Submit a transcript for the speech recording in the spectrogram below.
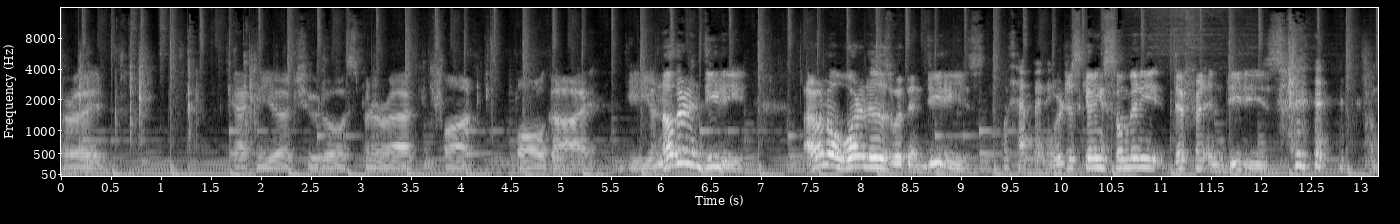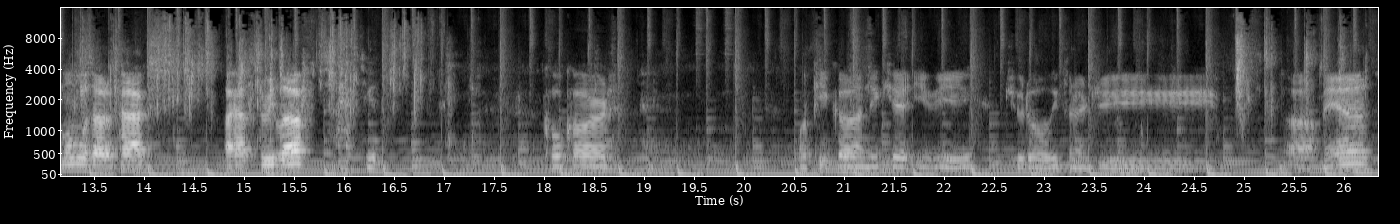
Alright. Cacnea, uh, Chudo, Spinarak, Font, Ball Guy, Indeedee. Another Indeedee. I don't know what it is with Indeedees. What's happening? We're just getting so many different Indeedees. I'm almost out of packs. I have three left. I have two. Cold card. Morpeko, Nickit, Eevee, Chudo, Leaf Energy. Oh man.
